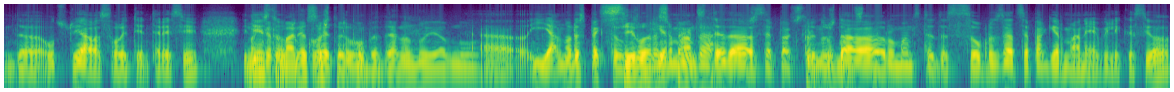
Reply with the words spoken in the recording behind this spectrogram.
да отстоява своите интереси. На Германия също е което- победена, но явно... а, явно респект Сила, от респект, германците, да. да, все пак принуждава румънците. румънците да се съобразят, все пак Германия е велика сила.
